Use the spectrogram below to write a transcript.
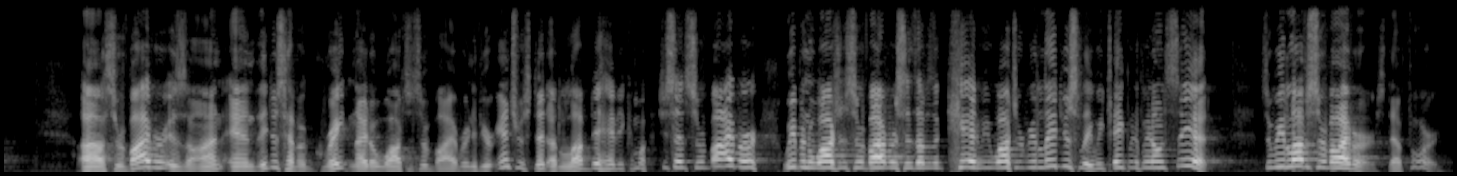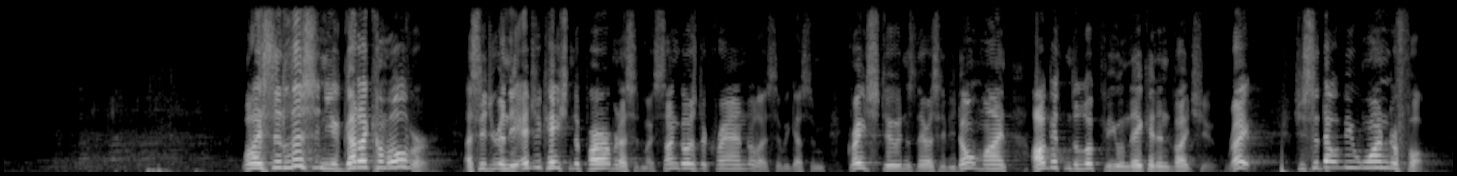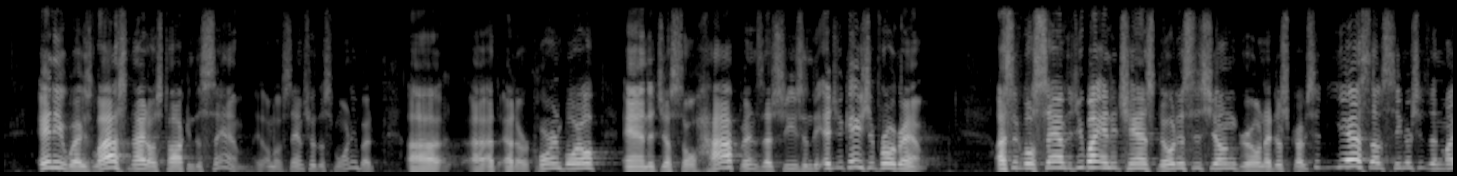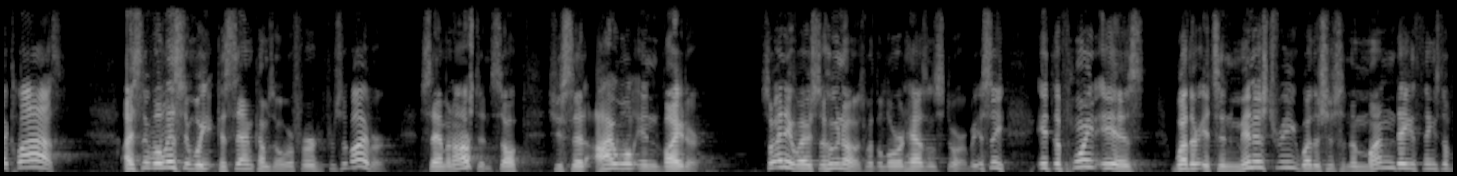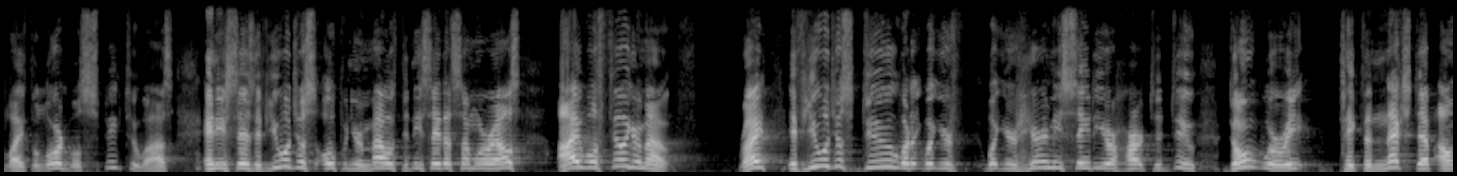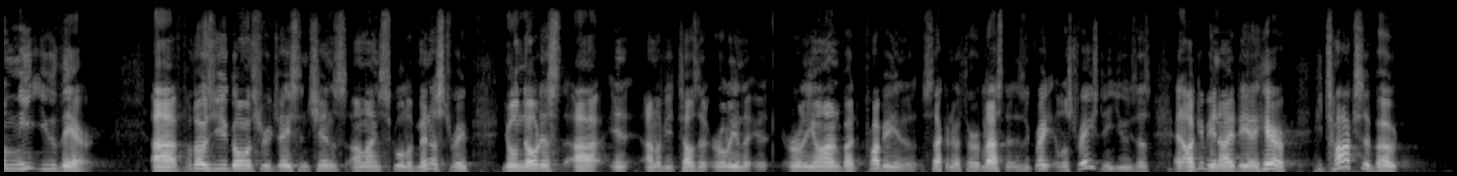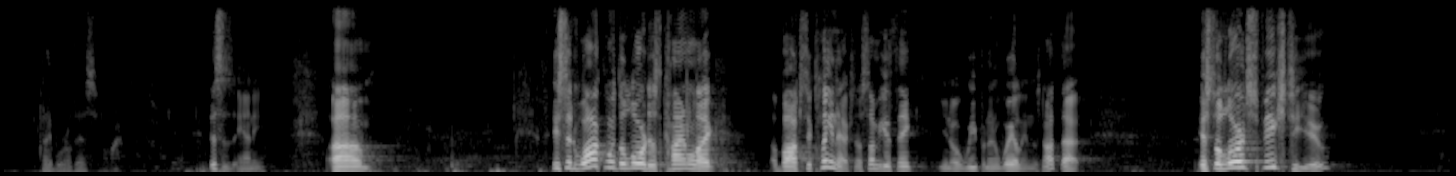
Uh, Survivor is on, and they just have a great night of watching Survivor. And if you're interested, I'd love to have you come on. She said, Survivor? We've been watching Survivor since I was a kid. We watch it religiously. We tape it if we don't see it. So we love Survivor. Step forward. well, I said, listen, you got to come over. I said, You're in the education department. I said, My son goes to Crandall. I said, We got some great students there. I said, If you don't mind, I'll get them to look for you and they can invite you, right? She said, That would be wonderful. Anyways, last night I was talking to Sam. I don't know if Sam's here this morning, but uh, at, at our corn boil, and it just so happens that she's in the education program. I said, Well, Sam, did you by any chance notice this young girl? And I described, she said, Yes, I've seen her. She's in my class. I said, Well, listen, because Sam comes over for, for Survivor, Sam and Austin. So she said, I will invite her. So, anyway, so who knows what the Lord has in store. But you see, it, the point is, whether it's in ministry, whether it's just in the mundane things of life, the Lord will speak to us. And He says, if you will just open your mouth, didn't He say that somewhere else? I will fill your mouth, right? If you will just do what, what, you're, what you're hearing me say to your heart to do, don't worry. Take the next step. I'll meet you there. Uh, for those of you going through Jason Chin's online school of ministry, you'll notice, uh, in, I don't know if he tells it early, the, early on, but probably in the second or third lesson, is a great illustration he uses. And I'll give you an idea here. He talks about, can I borrow this? This is Annie. Um, he said, walking with the Lord is kind of like a box of Kleenex. Now, some of you think, you know, weeping and wailing. It's not that. It's the Lord speaks to you,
